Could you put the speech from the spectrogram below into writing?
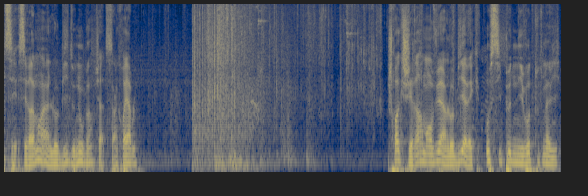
C'est vraiment un lobby de noob, hein, chat, c'est incroyable. Crois que j'ai rarement vu un lobby avec aussi peu de niveau de toute ma vie.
